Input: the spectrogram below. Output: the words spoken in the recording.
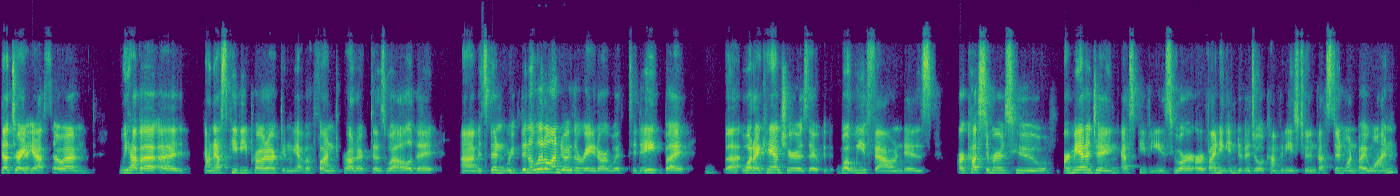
that's right. right. Yeah. So um, we have a, a, an SPV product and we have a fund product as well that um, it's been we've been a little under the radar with to date, but uh, what I can share is that what we've found is our customers who are managing SPVs, who are, are finding individual companies to invest in one by one,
